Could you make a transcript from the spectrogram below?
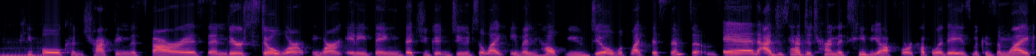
mm. people contracting this virus and there still weren't weren't anything that you could do to like even help you deal with like the symptoms. And i just had to turn the tv off for a couple of days because i'm like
